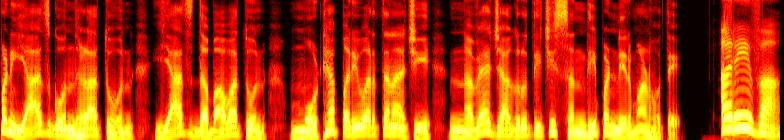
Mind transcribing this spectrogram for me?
पण याच गोंधळातून याच दबावातून मोठ्या परिवर्तनाची नव्या जागृतीची संधी पण निर्माण होते. अरे वा!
